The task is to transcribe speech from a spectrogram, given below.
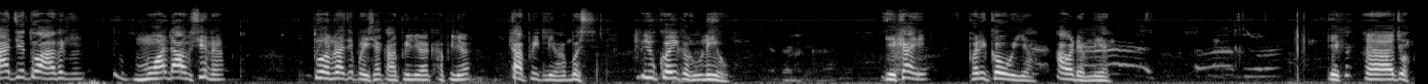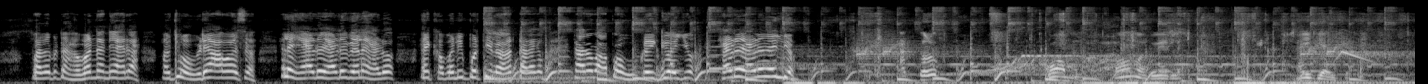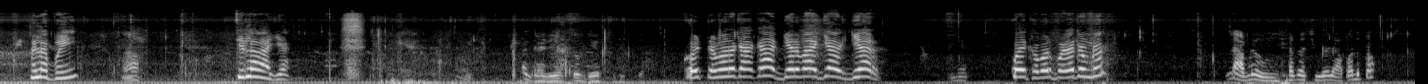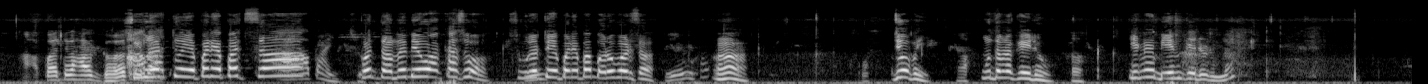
આજે તો આવે મોડ આવશે ને તો એમને આજે પૈસા કાપી લેવા કાપી લેવા કાપી જ લેવા બસ. બીજું કંઈ કરવું નહીં આવું. દેખાય? ફરી કહું અહીંયા આવડે એમને યાર દેખ જો મારા બેટા હવાના ને હાર્યા હજુ હવડે આવે છે. એટલે હેડો હેડો વહેલા હેડો. અહીં ખબર નહીં પડતી લહન તારા તારો બાપો હું કઈ ગયો ગયો. હેડો હેડો લઈ લ્યો. એટલે. આવી ભાઈ કેટલા વાગ્યા? ઘડિયા તો ઘેર કોઈ તમારા કાકા અગિયાર વાગ્યા અગિયાર. કોઈ ખબર પડે તમને? એટલે આપણે ઊંઘ્યા તો સુરત આપણે તો. આપણે તો હા ઘર સુરત તો એ પણ એ પણ છે. પણ તમે બે આકાશો સુરત તો એ પણ એ પણ બરોબર છે. હા. જો ભાઈ હું. તમને કહી દઉં. એક ને બેન કહી દઉં તમને.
